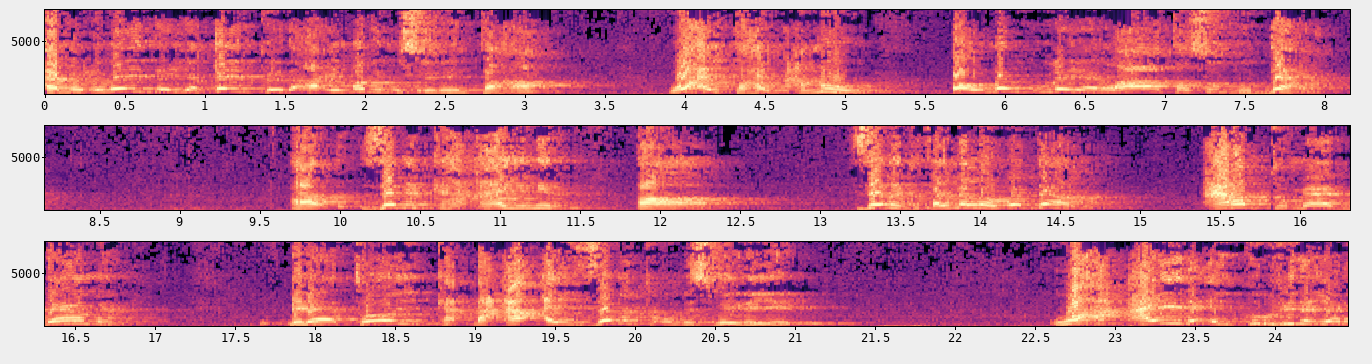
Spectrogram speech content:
أبو عبيدة يقير كذا أئمة المسلمين تها. وحي تهي معنوه. أو نبي لا تصب الدهر. آه زمنك عاينين آه زمنك فإن الله هو الدهر. عربت ما دام بلا بلاتوي كدعاء أي زمن كأم اسميني وحايد أي كرفيدا يانا يعني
